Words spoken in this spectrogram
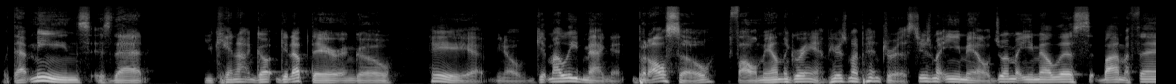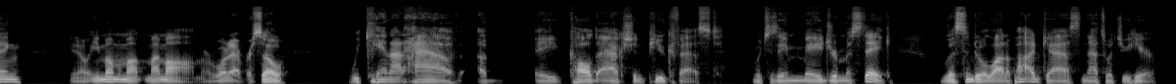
What that means is that you cannot go get up there and go, hey, you know, get my lead magnet, but also follow me on the gram. Here's my Pinterest. Here's my email. Join my email list. Buy my thing. You know, email my, my mom or whatever. So we cannot have a a call to action puke fest, which is a major mistake. Listen to a lot of podcasts, and that's what you hear.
